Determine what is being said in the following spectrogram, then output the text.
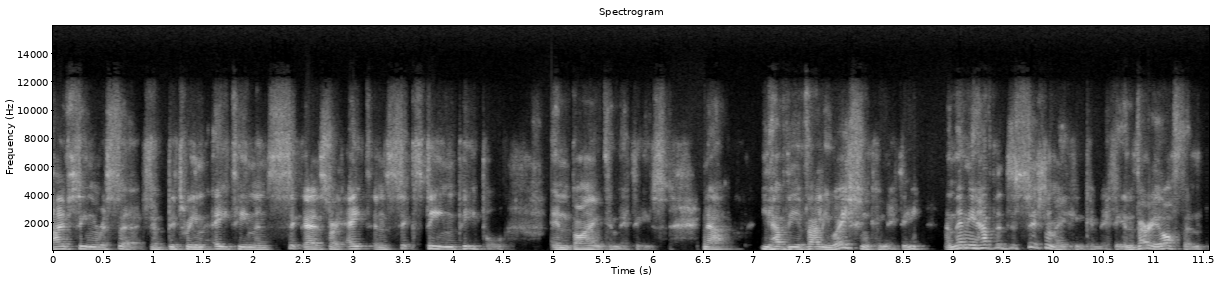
I've seen research of between 18 and six, uh, sorry, eight and 16 people in buying committees. Now, you have the evaluation committee, and then you have the decision making committee. And very often,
